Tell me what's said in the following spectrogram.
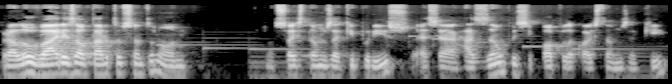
para louvar e exaltar o Teu santo nome. Nós só estamos aqui por isso, essa é a razão principal pela qual estamos aqui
